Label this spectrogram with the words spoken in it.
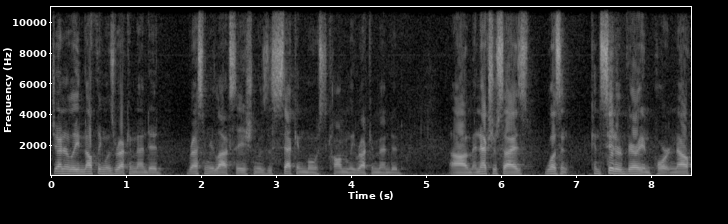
generally nothing was recommended. Rest and relaxation was the second most commonly recommended. Um, and exercise wasn't considered very important. Now,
